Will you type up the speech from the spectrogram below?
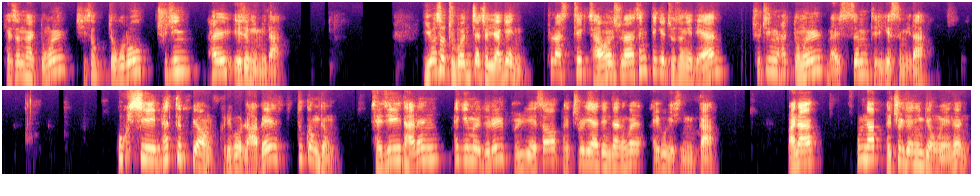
개선 활동을 지속적으로 추진할 예정입니다. 이어서 두 번째 전략인 플라스틱 자원순환 생태계 조성에 대한 추진 활동을 말씀드리겠습니다. 혹시 페트병 그리고 라벨, 뚜껑 등 재질이 다른 폐기물들을 분리해서 배출해야 된다는 걸 알고 계십니까? 만약 혼합 배출되는 경우에는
